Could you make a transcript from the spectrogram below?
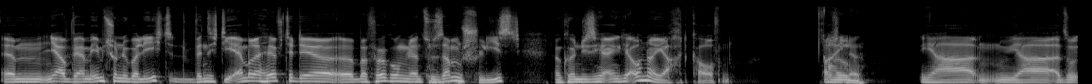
Ähm, ja, wir haben eben schon überlegt, wenn sich die ärmere Hälfte der äh, Bevölkerung dann zusammenschließt, dann können die sich eigentlich auch eine Yacht kaufen. Also, Eine. Ja, ja, also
